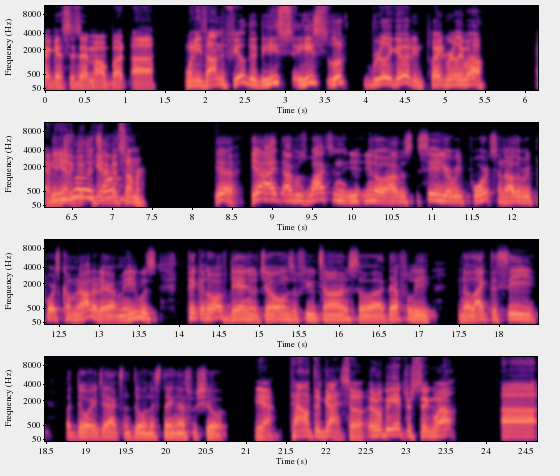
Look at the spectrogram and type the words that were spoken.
I guess his mo. But uh, when he's on the field, he's he's looked really good and played really well, and he's he had, a, really good, he had a good summer. Yeah, yeah. I, I was watching. You, you, know, I was seeing your reports and other reports coming out of there. I mean, he was picking off Daniel Jones a few times. So I definitely, you know, like to see Adoree Jackson doing this thing. That's for sure. Yeah, talented guy. So it'll be interesting. Well, uh,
